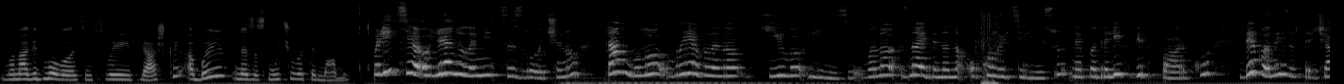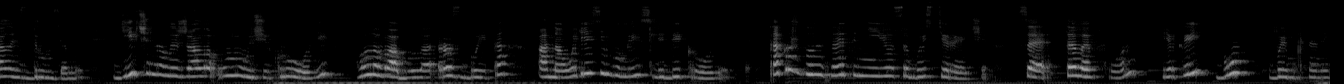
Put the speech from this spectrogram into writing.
Вона відмовилась від своєї пляшки, аби не засмучувати маму. Поліція оглянула місце злочину. Там було виявлено тіло Лізі. Воно знайдено на околиці лісу, неподалік від парку, де вони зустрічались з друзями. Дівчина лежала у лужі крові, голова була розбита, а на одязі були сліди крові. Також були знайдені її особисті речі. Це телефон, який був вимкнений.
